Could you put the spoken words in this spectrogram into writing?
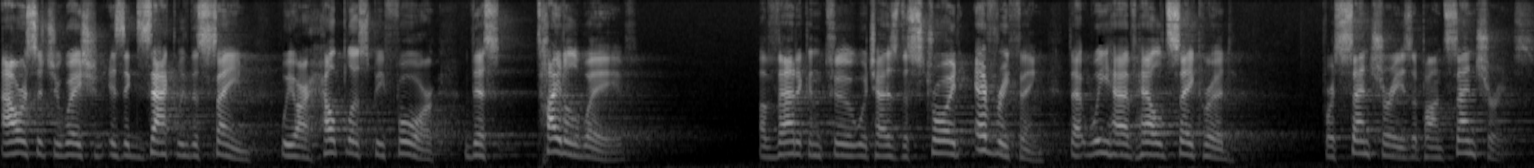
Our situation is exactly the same. We are helpless before this tidal wave of Vatican II, which has destroyed everything that we have held sacred for centuries upon centuries.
